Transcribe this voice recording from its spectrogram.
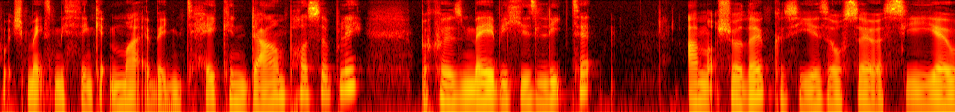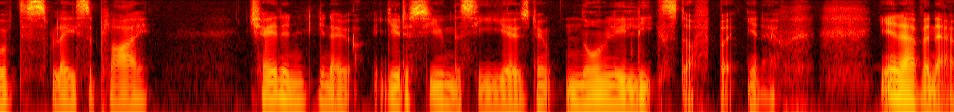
which makes me think it might have been taken down, possibly, because maybe he's leaked it. I'm not sure though, because he is also a CEO of Display Supply Chain, and you know, you'd assume the CEOs don't normally leak stuff, but you know, you never know.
